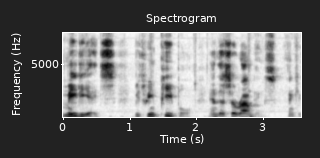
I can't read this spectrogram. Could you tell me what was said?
mediates between people and their surroundings. Thank you.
